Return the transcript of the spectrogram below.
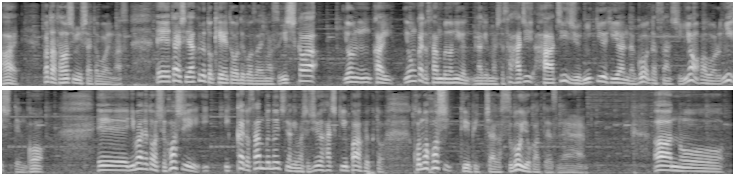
はい。また楽しみにしたいと思います。えー、対してヤクルト系統でございます。石川、4回、4回と3分の2が投げました。さ8 82球、被安打5、奪三振4、フォアボール2、失点5。えー、2番手投手、星、1回と3分の1投げました。18球パーフェクト。この星っていうピッチャーがすごい良かったですね。あのー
